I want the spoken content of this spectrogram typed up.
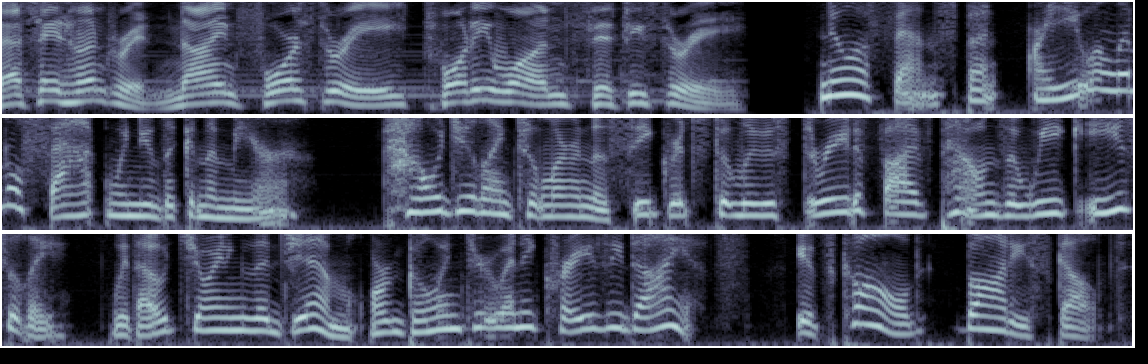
That's 800 943 2153. No offense, but are you a little fat when you look in the mirror? How would you like to learn the secrets to lose three to five pounds a week easily without joining the gym or going through any crazy diets? It's called Body Sculpt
